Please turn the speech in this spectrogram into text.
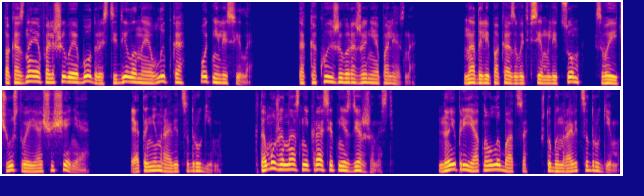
Показная фальшивая бодрость и деланная улыбка отняли силы. Так какое же выражение полезно? Надо ли показывать всем лицом свои чувства и ощущения? Это не нравится другим. К тому же нас не красит несдержанность. Но и приятно улыбаться, чтобы нравиться другим.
